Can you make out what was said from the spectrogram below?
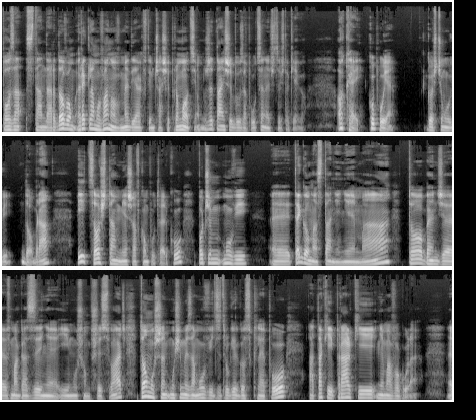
poza standardową, reklamowaną w mediach w tym czasie promocją, że tańszy był za pół ceny czy coś takiego. Okej, okay, kupuję. Gościu mówi, dobra, i coś tam miesza w komputerku, po czym mówi, tego na stanie nie ma, to będzie w magazynie i muszą przysłać, to muszę, musimy zamówić z drugiego sklepu, a takiej pralki nie ma w ogóle. E,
